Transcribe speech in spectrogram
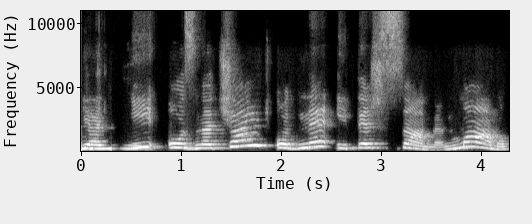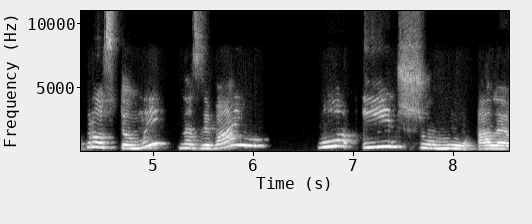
які означають одне і те ж саме. Мамо, просто ми називаємо по-іншому, але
